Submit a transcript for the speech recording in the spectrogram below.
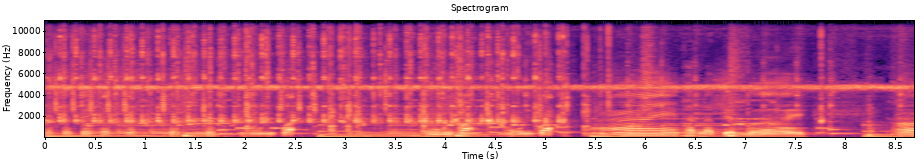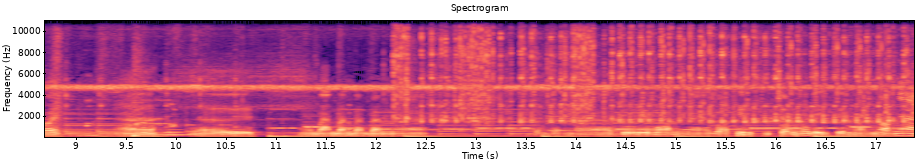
Chật chật chật chật chật chật chật. Vui quá. Vui quá vui quá. Đấy, thật là tuyệt vời. Thôi à, à, bạn bạn bạn bạn à, bạn, bạn à, Doraemon à, gõ thêm chút trống nữa để tiến nhảy nhót nhá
